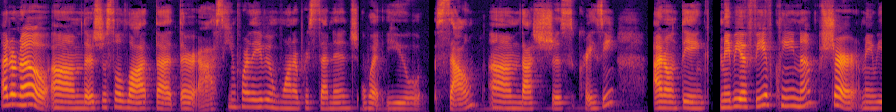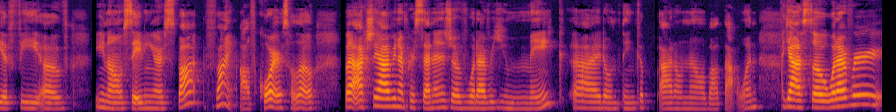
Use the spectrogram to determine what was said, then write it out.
I don't know. Um, there's just a lot that they're asking for. They even want a percentage what you sell. Um, that's just crazy. I don't think maybe a fee of cleaning up, sure. Maybe a fee of, you know, saving your spot, fine. Of course, hello. But actually having a percentage of whatever you make, I don't think, I don't know about that one. Yeah, so whatever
